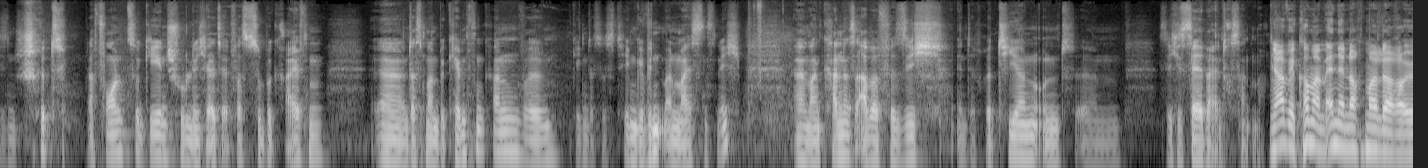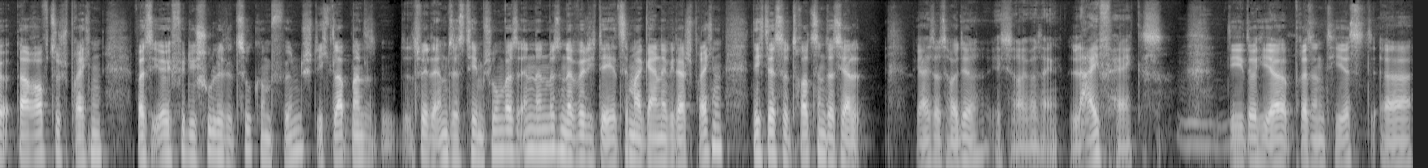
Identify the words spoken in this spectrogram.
diesen Schritt nach vorne zu gehen, Schule nicht als etwas zu begreifen, äh, das man bekämpfen kann, weil gegen das System gewinnt man meistens nicht. Äh, man kann es aber für sich interpretieren und ähm, sich es selber interessant macht. Ja, wir kommen am Ende nochmal dar darauf zu sprechen, was ihr euch für die Schule der Zukunft wünscht. Ich glaube, man, das wird im System schon was ändern müssen. Da würde ich dir jetzt immer gerne widersprechen. Nichtsdestotrotz sind das ja, wie heißt das heute? Ich soll was sagen, Lifehacks, mhm. die du hier präsentierst, äh,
